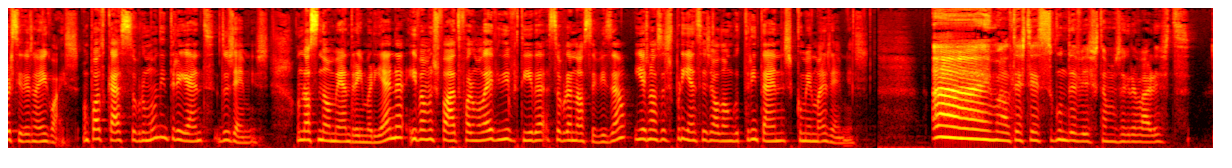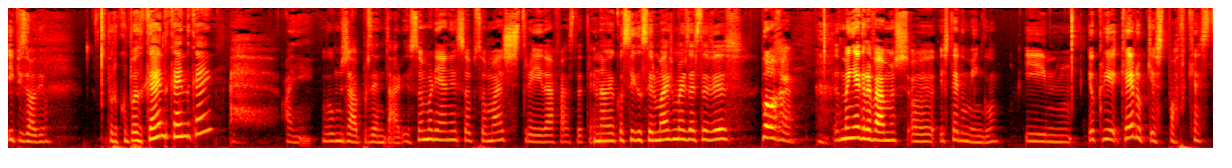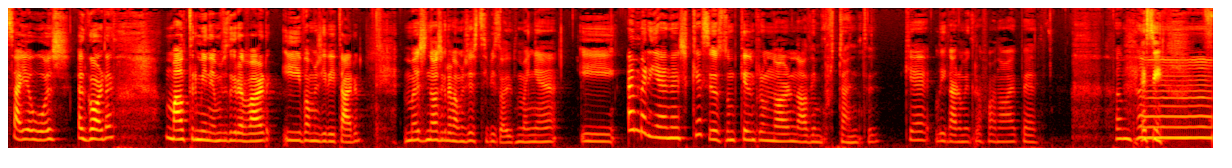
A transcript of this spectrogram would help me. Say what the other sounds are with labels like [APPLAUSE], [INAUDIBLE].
Parecidas Não Iguais, um podcast sobre o mundo intrigante dos gêmeos. O nosso nome é André e Mariana e vamos falar de forma leve e divertida sobre a nossa visão e as nossas experiências ao longo de 30 anos como irmãs gêmeas. Ai, malta, esta é a segunda vez que estamos a gravar este episódio. Por culpa de quem? De quem? De quem? Olhem, vou-me já apresentar. Eu sou a Mariana e sou a pessoa mais distraída à face da Terra. Não, eu consigo ser mais, mas desta vez... Porra! De manhã gravamos, uh, este é domingo, e hum, eu queria, quero que este podcast saia hoje, agora. Mal terminemos de gravar e vamos editar. Mas nós gravamos este episódio de manhã e a Mariana esqueceu-se de um pequeno pormenor nada importante, que é ligar o microfone ao iPad. É assim,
